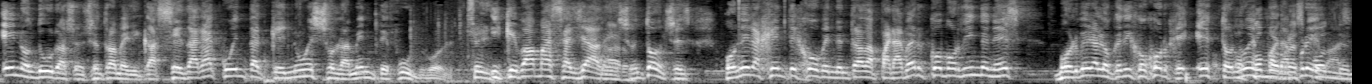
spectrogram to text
en Honduras o en Centroamérica, se dará cuenta que no es solamente fútbol Sí. y que va más allá de eso. Entonces, poner a gente joven de entrada para ver cómo rinden es volver a lo que dijo Jorge, esto O no es para responden. pruebas.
